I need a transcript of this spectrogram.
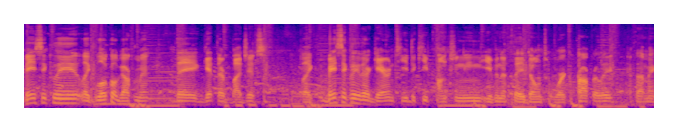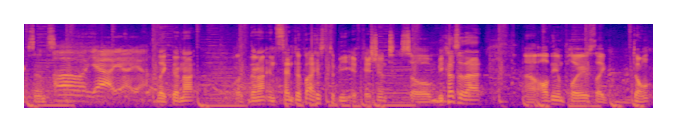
basically, like local government, they get their budget. Like basically, they're guaranteed to keep functioning even if they don't work properly. If that makes sense. Oh, yeah, yeah, yeah. like they're not they're not incentivized to be efficient so because of that uh, all the employees like don't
